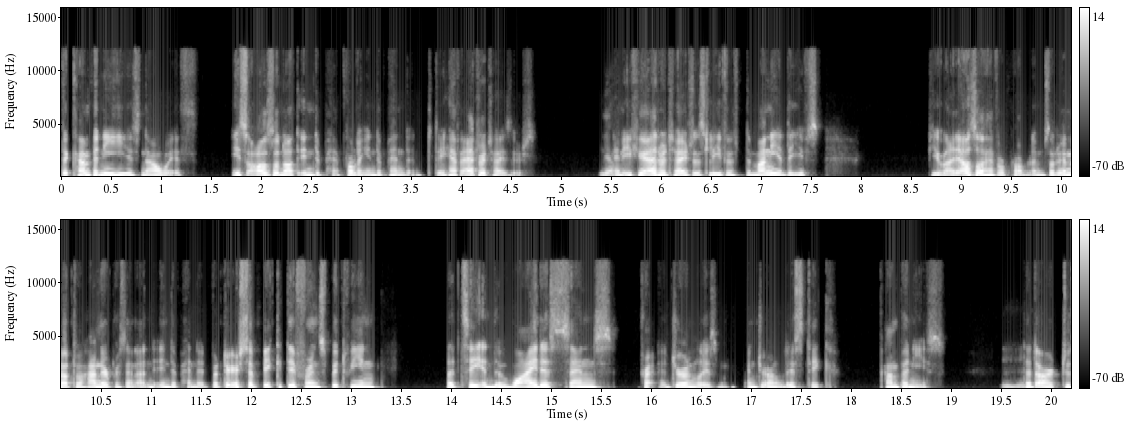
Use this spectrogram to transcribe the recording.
the company he is now with is also not independent, fully independent. They have advertisers. Yeah. And if your advertisers leave, if the money leaves, you might also have a problem. So they're not 100% independent. But there's a big difference between, let's say, in the widest sense, journalism and journalistic companies Mhm. that are to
